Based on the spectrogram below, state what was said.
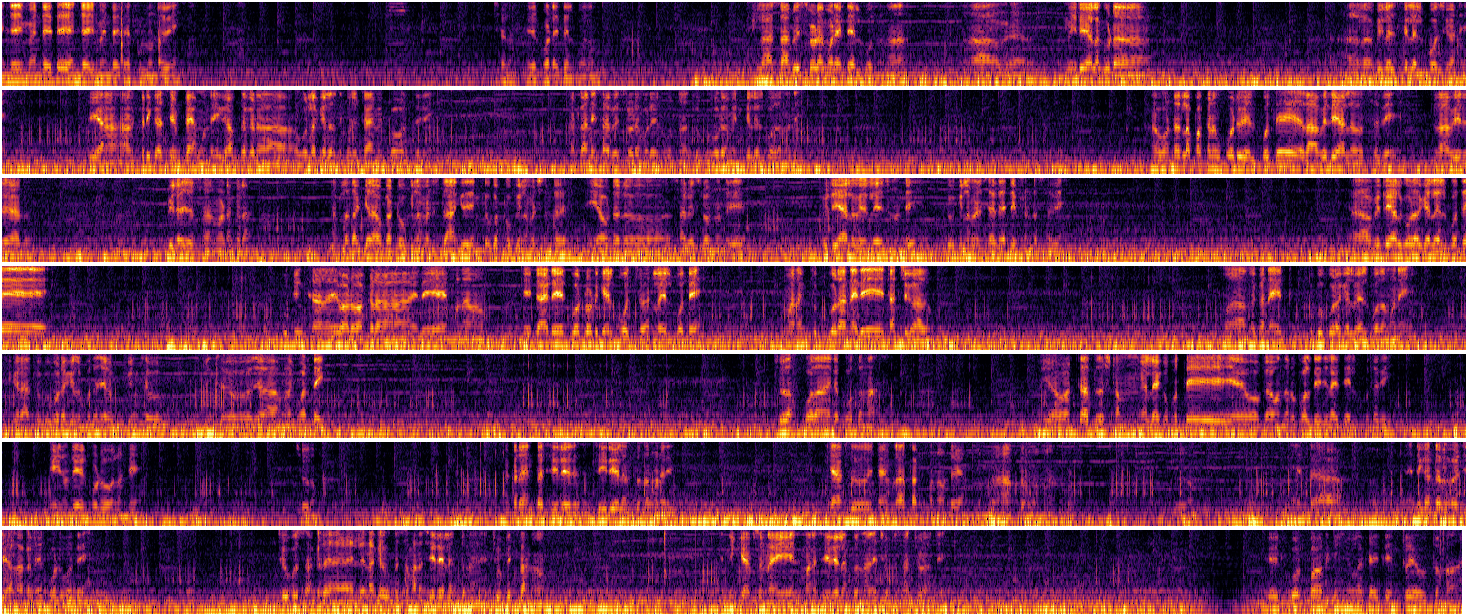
ఎంజాయ్మెంట్ అయితే ఎంజాయ్మెంట్ అయితే ఫుల్ ఉంటుంది. చలో ఎయిర్పోర్ట్ అయితే వెళ్ళిపోదాం. ఇట్లా సర్వీస్ రోడ్ ఏమైనా అయితే వెళ్ళిపోతున్నా. మీరు మిరియాల కూడా విలేజ్కి వెళ్ళి వెళ్ళిపోవచ్చు కానీ. ఇక అక్కడికి సేమ్ టైం ఉంది కాకపోతే అక్కడ ఊళ్ళకి వెళ్ళేది కొంచెం టైం ఎక్కువ పడుతుంది. అట్లానే సర్వీస్ రోడ్ ఏమైనా వెళ్ళిపోతున్నా తుప్పు కూడా మీకు వెళ్ళిపోదామని. వండర్లా పక్కన పోటీ వెళ్ళిపోతే రావిర్యాల వస్తుంది. రావిర్యాలు విలేజ్ వస్తుంది అనమాట అక్కడ. అట్లా దగ్గర ఒక టూ కిలోమీటర్స్ దానికి దీనికి ఒక టూ కిలోమీటర్స్ ఉంటుంది. ఈ అవుటర్ సర్వీస్ రోడ్ నుండి విరియాల విలేజ్ నుండి టూ కిలోమీటర్స్ అయితే డిఫరెంట్ వస్తుంది. విరియాల కూడా వెళ్ళిపోతే బుకింగ్స్ అనేది వాడు అక్కడ. ఇది మన డైరెక్ట్ ఎయిర్పోర్ట్ రోడ్కి వెళ్ళిపోవచ్చు అట్లా వెళ్ళిపోతే. మనకు తుక్కు కూడా అనేది టచ్ కాదు. అందుకనే తుక్కు కూడా వెళ్ళిపోదామని. ఇక్కడ తుక్కు కూడా వెళ్ళిపోతే జర బుకింగ్స్ బుకింగ్స్ జర మనకు పడతాయి. చూద్దాం పోదాం అయితే పోతున్నా. ఇక పడితే అదృష్టం లేకపోతే ఒక వంద రూపాయలు డీజిల్ అయితే వెళ్ళిపోతుంది. నేను నుండి ఎయిర్పోర్ట్ పోవాలంటే. చూద్దాం. అక్కడ ఎంత సీరియల్ సీరియల్ ఎంత ఉందో మనది? క్యాబ్స్ ఈ టైంలో తక్కువనే ఉంటాయి అనుకున్నా ఆఫ్టర్నూన్. ఎన్ని గంటలు వెయిట్ చేయాలి అక్కడ ఎయిర్పోర్ట్ పోతే? చూపిస్తాను అక్కడ వెళ్ళినాక చూపిస్తాను మన సీరియల్ ఎంత ఉన్నాయని చూపిస్తాను. ఎన్ని క్యాబ్స్ ఉన్నాయి మన సీరియల్ ఎంత ఉన్నాయని చూపిస్తాను చూడండి. ఎయిర్పోర్ట్ పార్కింగ్లోకి అయితే ఎంట్రీ అవుతున్నా.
